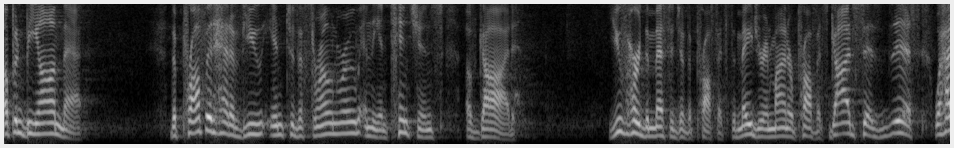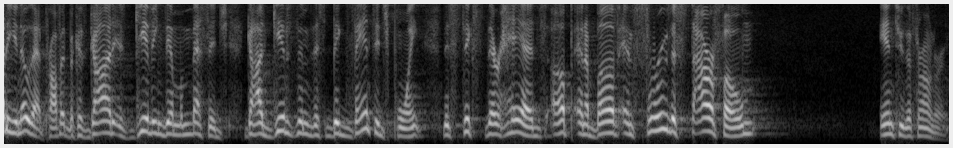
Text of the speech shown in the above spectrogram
up and beyond that. The prophet had a view into the throne room and the intentions of God. You've heard the message of the prophets, the major and minor prophets. God says this. Well, how do you know that, prophet? Because God is giving them a message. God gives them this big vantage point that sticks their heads up and above and through the styrofoam into the throne room.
